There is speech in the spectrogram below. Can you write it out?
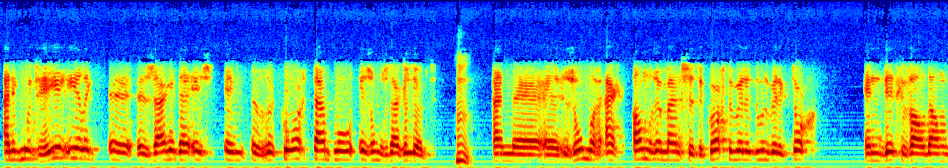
En ik moet heel eerlijk zeggen, dat is in recordtempo is ons dat gelukt. Hm. En uh, zonder echt andere mensen tekort te willen doen, wil ik toch in dit geval dan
